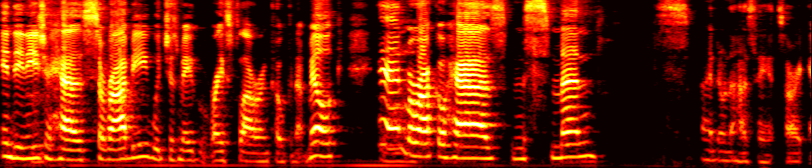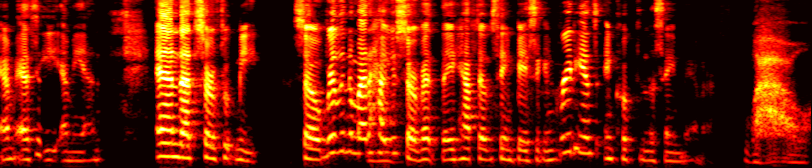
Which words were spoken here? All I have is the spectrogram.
indonesia has serabi which is made with rice flour and coconut milk and morocco has msemen i don't know how to say it sorry m-s-e-m-e-n and that's served with meat so really no matter how you serve it they have to have the same basic ingredients and cooked in the same manner wow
